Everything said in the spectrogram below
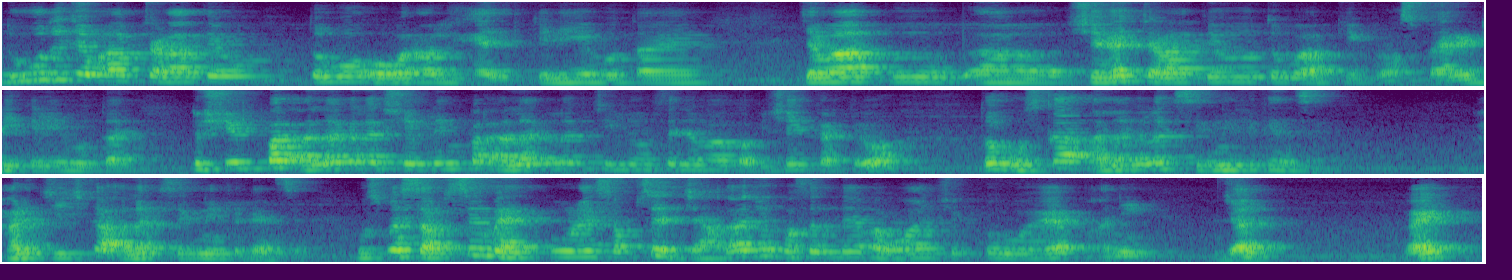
दूध जब आप चढ़ाते हो तो वो ओवरऑल हेल्थ के लिए होता है। जब आप शहद चढ़ाते हो तो वो आपकी प्रॉस्पेरिटी के लिए होता है। तो शिव पर अलग अलग शिवलिंग पर अलग अलग चीज़ों से जब आप अभिषेक करते हो तो उसका अलग अलग सिग्निफिकेंस है। हर चीज़ का अलग सिग्निफिकेंस है। उसमें सबसे महत्वपूर्ण है, सबसे ज़्यादा जो पसंद है भगवान शिव को वो है पानी, जल राइट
